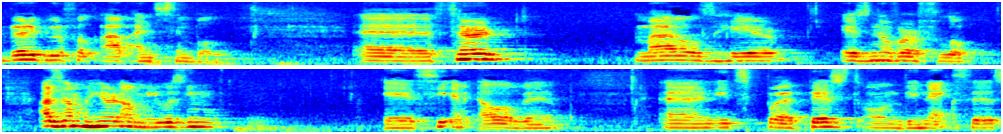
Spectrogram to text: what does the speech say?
Very beautiful app and simple uh, third models here is Noverflow. As I'm here, I'm using a CM11. and it's based on the Nexus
